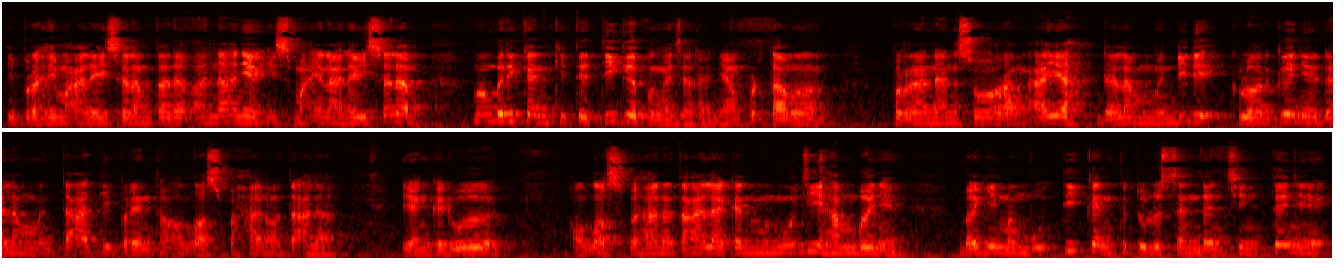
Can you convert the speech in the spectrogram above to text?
Ibrahim alaihissalam terhadap anaknya Ismail alaihissalam memberikan kita tiga pengajaran. Yang pertama, peranan seorang ayah dalam mendidik keluarganya dalam mentaati perintah Allah Subhanahu Taala. Yang kedua, Allah Subhanahu Taala akan menguji hamba-Nya bagi membuktikan ketulusan dan cintanya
